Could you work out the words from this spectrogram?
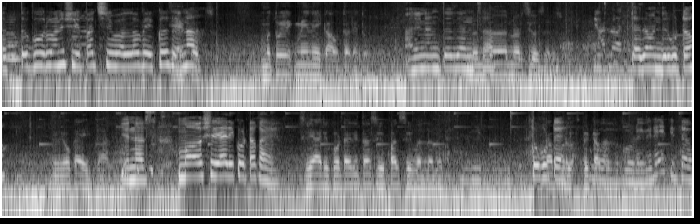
दत्तगुरू आणि श्रीपाद शिवल्लभ एकच आहे ना? एकच. मग तो एक मेन एक अवतार आहे तो. आणि नंतर त्यांचा? नंतर नरसिंह सरस्वती. त्याचं मंदिर कुठं? ह्यो काय इथं आला? हे नर्स मग श्री कोटा काय आहे? श्री हरिकोटारी तर श्रीपाद श्रीवल्लभ आहे तो कुठे? आहे? पिठापूरला- पिठापूर. घोडेवीर आहे तिथं.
